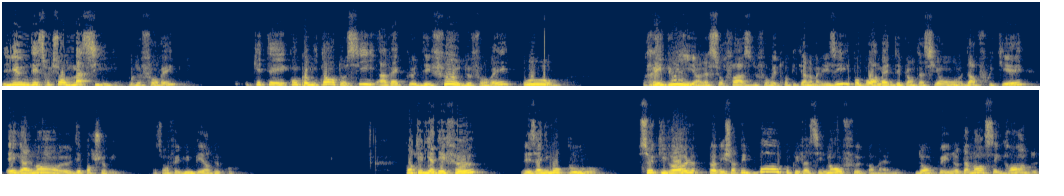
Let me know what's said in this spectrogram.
il y a eu une destruction massive de forêts qui était concomitante aussi avec des feux de forêt pour réduire la surface de forêt tropicale en Malaisie, pour pouvoir mettre des plantations d'arbres fruitiers, également euh, des porcheries. Ça, on fait d'une pierre deux coups. Quand il y a des feux, les animaux courent. Ceux qui volent peuvent échapper beaucoup plus facilement au feu quand même. Donc, et notamment ces grandes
